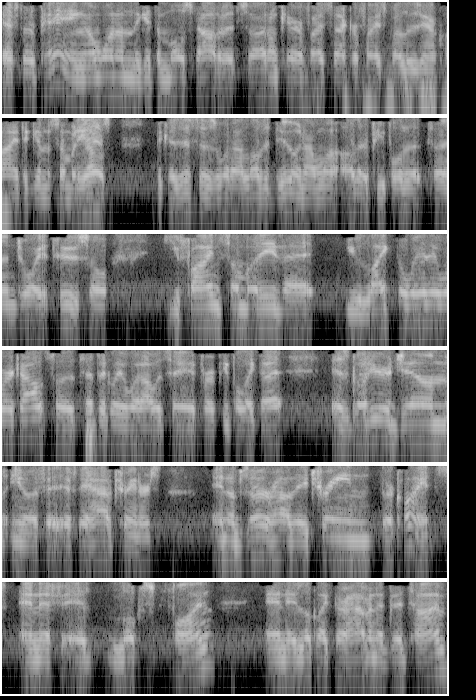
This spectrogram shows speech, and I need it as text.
if they're paying, I want them to get the most out of it. So I don't care if I sacrifice by losing a client to give them to somebody else because this is what I love to do and I want other people to, to enjoy it too. So you find somebody that you like the way they work out. So typically what I would say for people like that is go to your gym, you know, if if they have trainers, and observe how they train their clients. And if it looks fun and they look like they're having a good time,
